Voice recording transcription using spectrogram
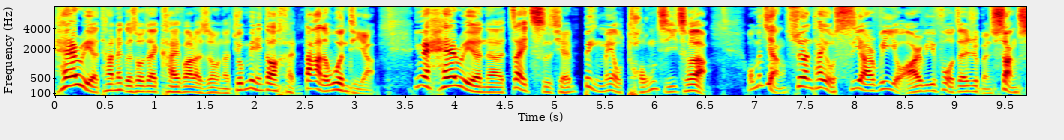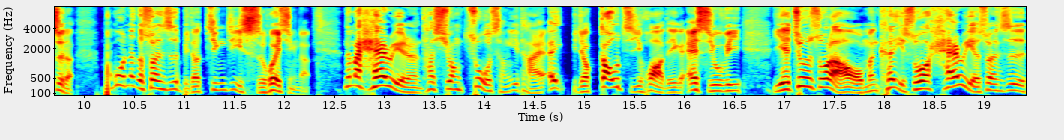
Harrier 它那个时候在开发的时候呢，就面临到很大的问题啊。因为 Harrier 呢，在此前并没有同级车啊。我们讲，虽然它有 CRV 有 R V Four 在日本上市了，不过那个算是比较经济实惠型的。那么 Harrier 呢，它希望做成一台哎比较高级化的一个 SUV，也就是说了啊，我们可以说 Harrier 算是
